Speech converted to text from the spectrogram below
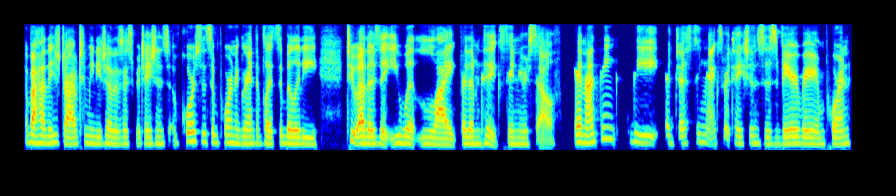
about how they strive to meet each other's expectations. Of course, it's important to grant the flexibility to others that you would like for them to extend yourself. And I think the adjusting the expectations is very, very important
